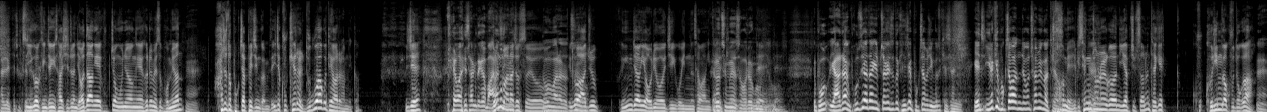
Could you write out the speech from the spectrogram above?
달려 있겠죠. 그래서 이거 굉장히 사실은 여당의 국정 운영의 흐름에서 보면 예. 아주 더 복잡해진 겁니다. 이제 국회를 누구하고 대화를 합니까? 이제 대화의 상대가 많아진 너무. 많아졌어요. 너무 많아졌죠. 이거 아주 굉장히 어려워지고 있는 상황이다. 그런 이렇게. 측면에서 어려운 네, 거군요. 네. 보- 야당 보수 야당 입장에서도 굉장히 복잡해진 거죠 계산이. 예- 이렇게 복잡한 적은 처음인 것 같아요. 처음에 이렇게 생존을 건 이합 집사는 되게 구- 그림과 구도가 예.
